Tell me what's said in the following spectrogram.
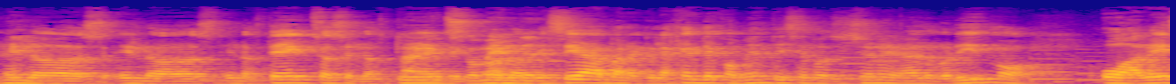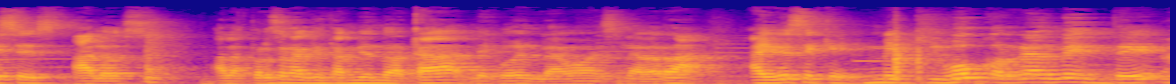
en, los, en, los, en los textos, en los tweets, o lo que sea, para que la gente comente y se posicione en el algoritmo. O a veces a, los, a las personas que están viendo acá, les voy, les vamos a decir la verdad. Hay veces que me equivoco realmente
